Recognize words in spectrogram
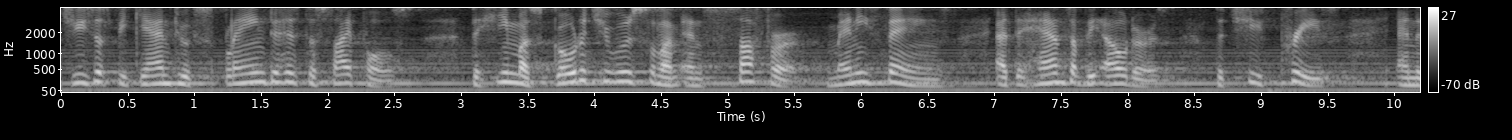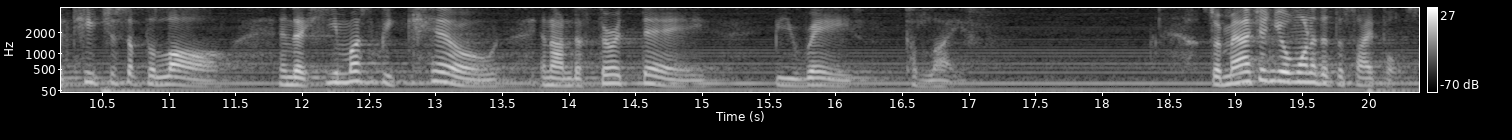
Jesus began to explain to his disciples that he must go to Jerusalem and suffer many things at the hands of the elders, the chief priests, and the teachers of the law, and that he must be killed and on the third day be raised to life. So imagine you're one of the disciples.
